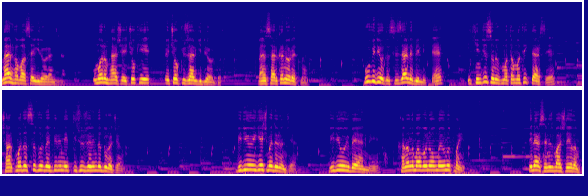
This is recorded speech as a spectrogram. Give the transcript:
Merhaba sevgili öğrenciler. Umarım her şey çok iyi ve çok güzel gidiyordur. Ben Serkan öğretmen. Bu videoda sizlerle birlikte 2. sınıf matematik dersi çarpmada 0 ve 1'in etkisi üzerinde duracağım. Videoyu geçmeden önce videoyu beğenmeyi, kanalıma abone olmayı unutmayın. Dilerseniz başlayalım.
